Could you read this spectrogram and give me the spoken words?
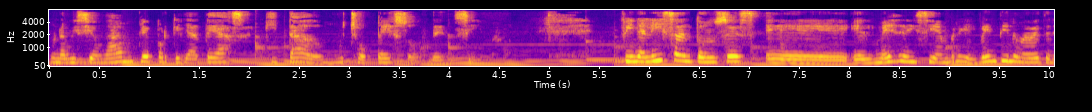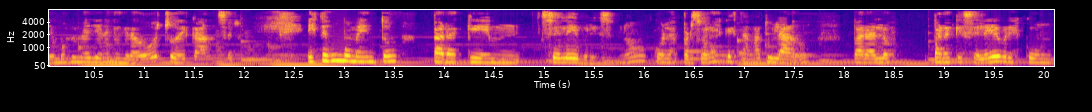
una visión amplia, porque ya te has quitado mucho peso de encima. Finaliza entonces eh, el mes de diciembre y el 29 tenemos luna llena en el grado 8 de cáncer. Este es un momento para que mm, celebres ¿no? con las personas que están a tu lado, para los para que celebres con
